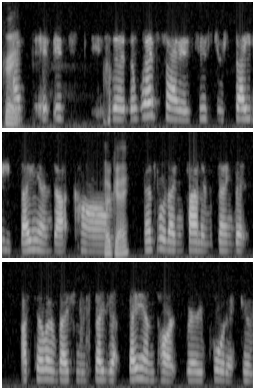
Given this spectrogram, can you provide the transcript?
great. I, it, it's the the website is sistersadieband.com. Okay, That's where they can find everything. But I tell everybody from the stage that band part's very important because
